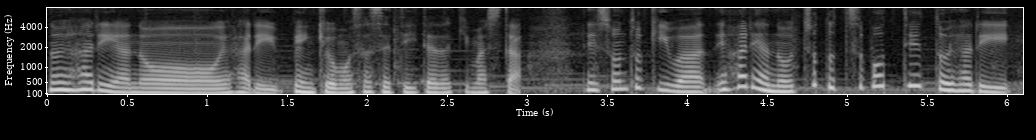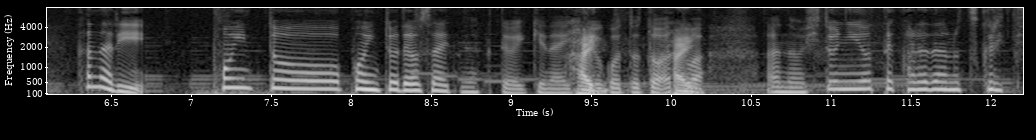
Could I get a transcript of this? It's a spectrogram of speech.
のやはりあのやはり勉強もさせていただきました。でその時はやはりあのちょっとツボっていうとやはりかなりポイントポイントで押さえてなくてはいけないということと、はい、あとは、はい、あの人によって体の作りって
